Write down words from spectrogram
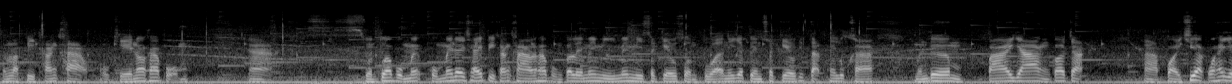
สำหรับปีกค้างคาวโอเคเนาะครับผมอ่าส่วนตัวผมไม่ผมไม่ได้ใช้ปีกค้างคาวนะครับผมก็เลยไม่มีไม่มีสเกลส่วนตัวอันนี้จะเป็นสเกลที่ตัดให้ลูกค้าเหมือนเดิมปลายยางก็จะปล่อยเชือกไว้ให้ย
